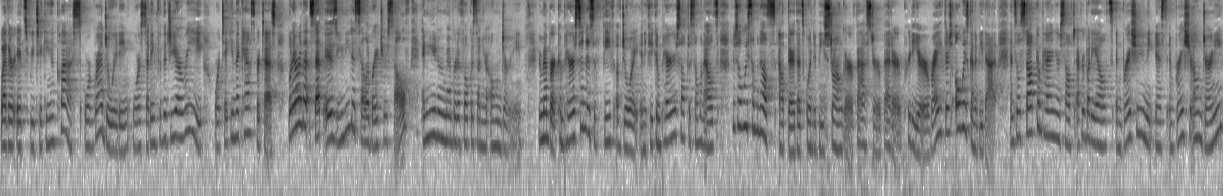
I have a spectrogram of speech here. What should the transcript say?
whether it's retaking a class, or graduating, or studying for the GRE, or taking the CASPER test. Whatever that step is, you need to celebrate yourself and you need to remember to focus on your own journey. Remember, comparison is a thief of joy, and if you compare yourself to someone else, there's always someone else out there that's going to be stronger, faster, better, prettier, right? There's always going to be that. And so stop comparing yourself to everybody else, embrace your uniqueness, embrace your own journey,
